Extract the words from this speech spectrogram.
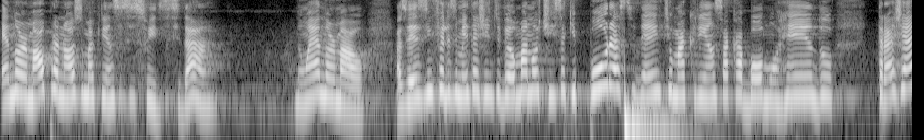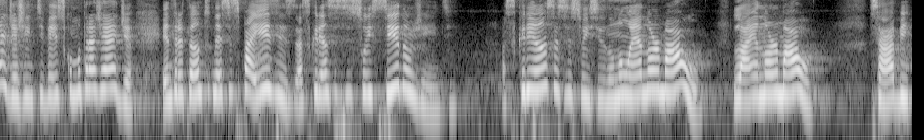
é normal para nós uma criança se suicidar? Não é normal. Às vezes, infelizmente, a gente vê uma notícia que, por acidente, uma criança acabou morrendo. Tragédia, a gente vê isso como tragédia. Entretanto, nesses países, as crianças se suicidam, gente. As crianças se suicidam, não é normal. Lá é normal, sabe?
